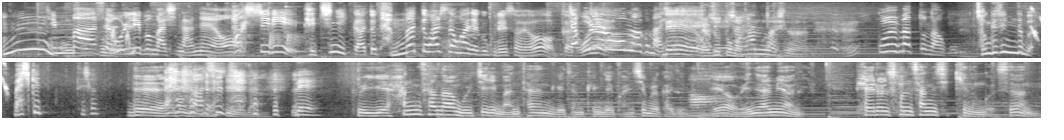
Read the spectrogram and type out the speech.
음, 뒷맛에 올리브 맛이 나네요. 확실히 데치니까 또 단맛도 활성화되고 그래서요. 그러니까 원래 짭조름하고 맛있네요. 네. 대조 토마토. 한 맛이 나네. 꿀맛도 나고. 정 교수님도 마- 맛있게 드셨? 네, 알겠습니다. 네. 그 이게 항산화 물질이 많다는 게 저는 굉장히 관심을 가지는데요. 왜냐하면 폐를 손상시키는 것은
